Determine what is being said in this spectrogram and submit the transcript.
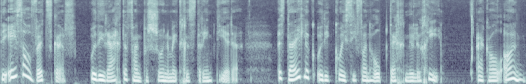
Die SA Wetskrif oor die regte van persone met gestremthede is duidelik oor die kwessie van hulptegnologie. Ek haal aan.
